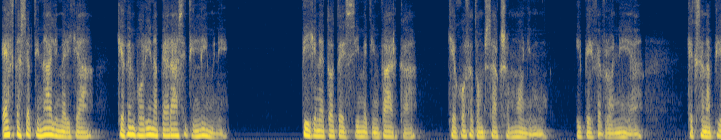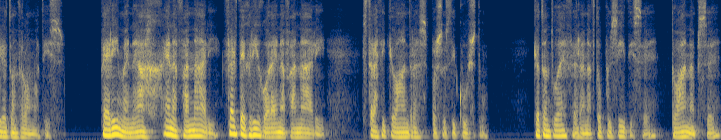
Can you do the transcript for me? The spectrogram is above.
Έφτασε από την άλλη μεριά και δεν μπορεί να περάσει την λίμνη. Πήγαινε τότε εσύ με την βάρκα και εγώ θα τον ψάξω μόνη μου, είπε η Φευρονία και ξαναπήρε τον δρόμο της. Περίμενε, αχ, ένα φανάρι, φέρτε γρήγορα ένα φανάρι στράφηκε ο άντρας προς τους δικούς του και όταν του έφεραν αυτό που ζήτησε το άναψε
